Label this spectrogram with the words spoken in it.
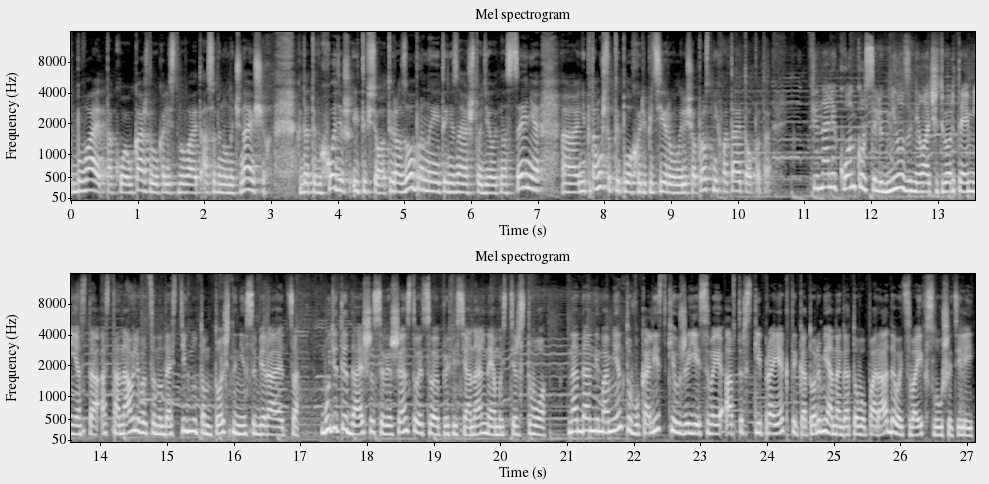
бывает такое, у каждого вокалиста бывает, особенно у начинающих, когда ты выходишь, и ты все, ты разобранный, ты не знаешь, что делать на сцене. Не потому, что ты плохо репетировал или еще, а просто не хватает опыта. В финале конкурса Людмила заняла четвертое место. Останавливаться на достигнутом точно не собирается. Будет и дальше совершенствовать свое профессиональное мастерство. На данный момент у вокалистки уже есть свои авторские проекты, которыми она готова порадовать своих слушателей.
